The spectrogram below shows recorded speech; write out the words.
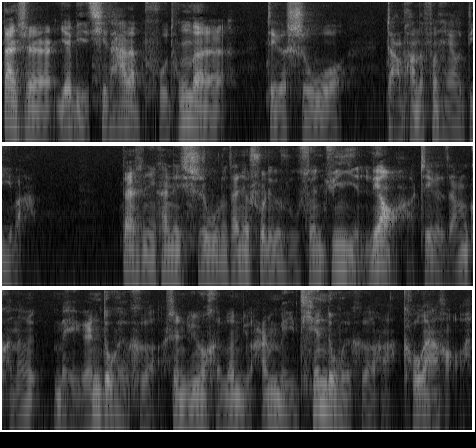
但是也比其他的普通的这个食物长胖的风险要低吧？但是你看这食物中，咱就说这个乳酸菌饮料哈，这个咱们可能每个人都会喝，甚至于说很多女孩每天都会喝哈，口感好啊。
